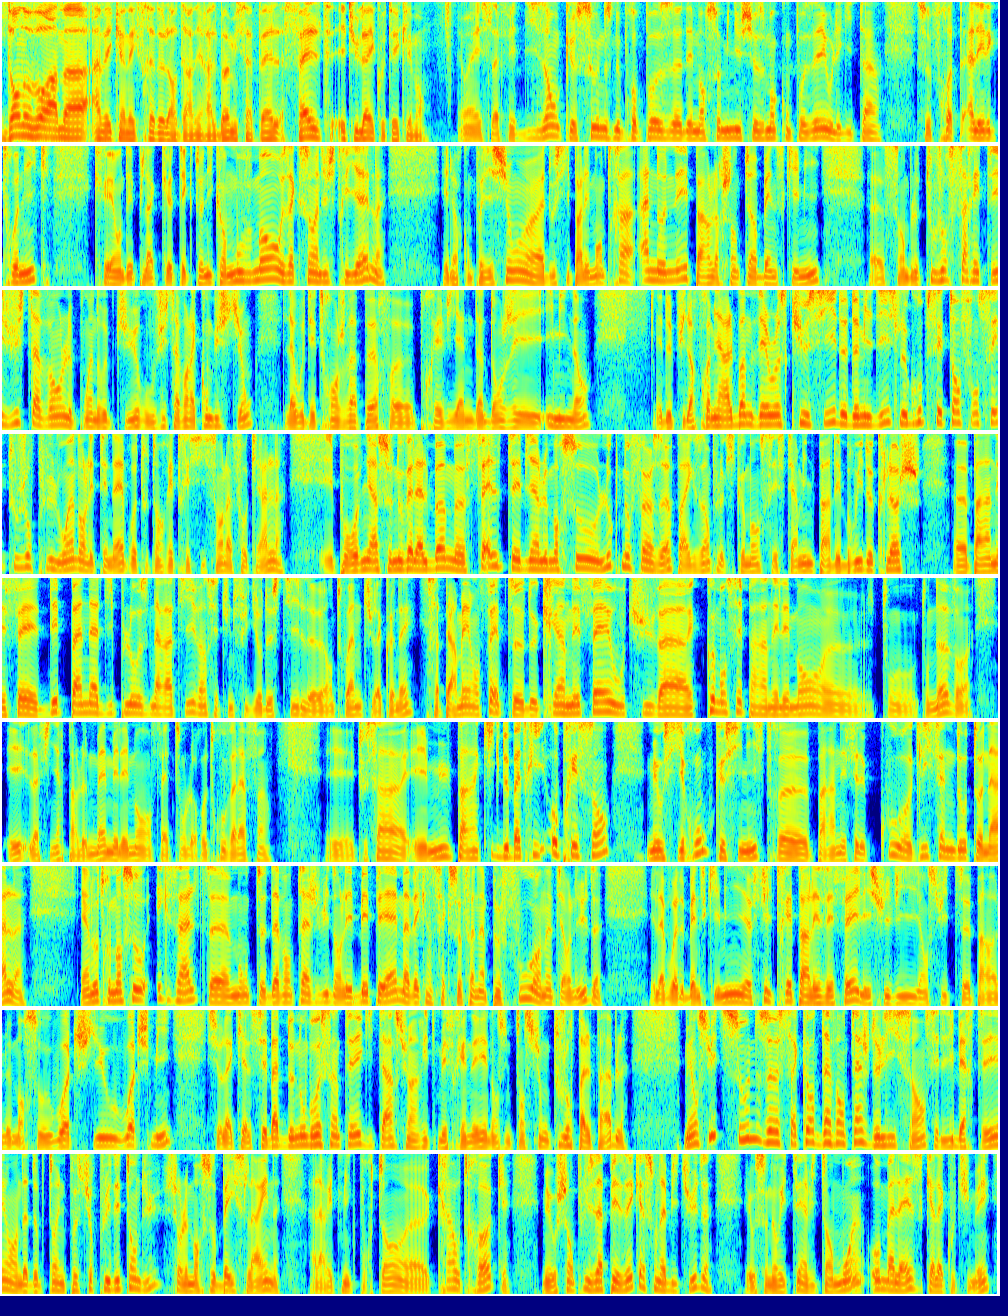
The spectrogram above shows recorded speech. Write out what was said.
dans Novorama avec un extrait de leur dernier album. Il s'appelle Felt et tu l'as écouté Clément. Ouais, cela fait 10 ans que Soons nous propose des morceaux minutieusement composés où les guitares se frottent à l'électronique, créant des plaques tectoniques en mouvement aux accents industriels. Et leur composition, adoucie par les mantras annonnés par leur chanteur Ben Skemi, euh, semble toujours s'arrêter juste avant le point de rupture ou juste avant la combustion, là où d'étranges vapeurs euh, préviennent d'un danger imminent. Et depuis leur premier album Zero's QC de 2010, le groupe s'est enfoncé toujours plus loin dans les ténèbres tout en rétrécissant la focale. Et pour revenir à ce nouvel album Felt, eh bien le morceau Look No Further par exemple, qui commence et se termine par des bruits de cloche, euh, par un effet d'épanadiplose narrative, hein, c'est une figure de style, euh, Antoine, tu la connais. Ça permet en fait de créer un effet où tu vas commencer par un élément, euh, ton, œuvre, et la finir par le même élément en fait, on le retrouve à la fin. Et tout ça est mu par un kick de batterie oppressant, mais aussi rond que sinistre euh, par un effet de court glissando tonal. Et un autre morceau, Exalt, euh, monte davantage lui dans les BPM avec un saxophone un peu fou en interlude et la voix de Ben Skimmy euh, filtrée par les effets. Il est suivi ensuite par le morceau Watch You, Watch Me, sur laquelle s'ébattent de nombreux synthés, guitares sur un rythme effréné dans une tension toujours palpable. Mais ensuite, Soons euh, s'accorde davantage de licence et de liberté en adoptant une posture plus détendue sur le morceau Bassline, à la rythmique pourtant euh, krautrock, mais au chant plus apaisé qu'à son habitude et aux sonorités invitant moins au malaise qu'à l'accoutumée.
